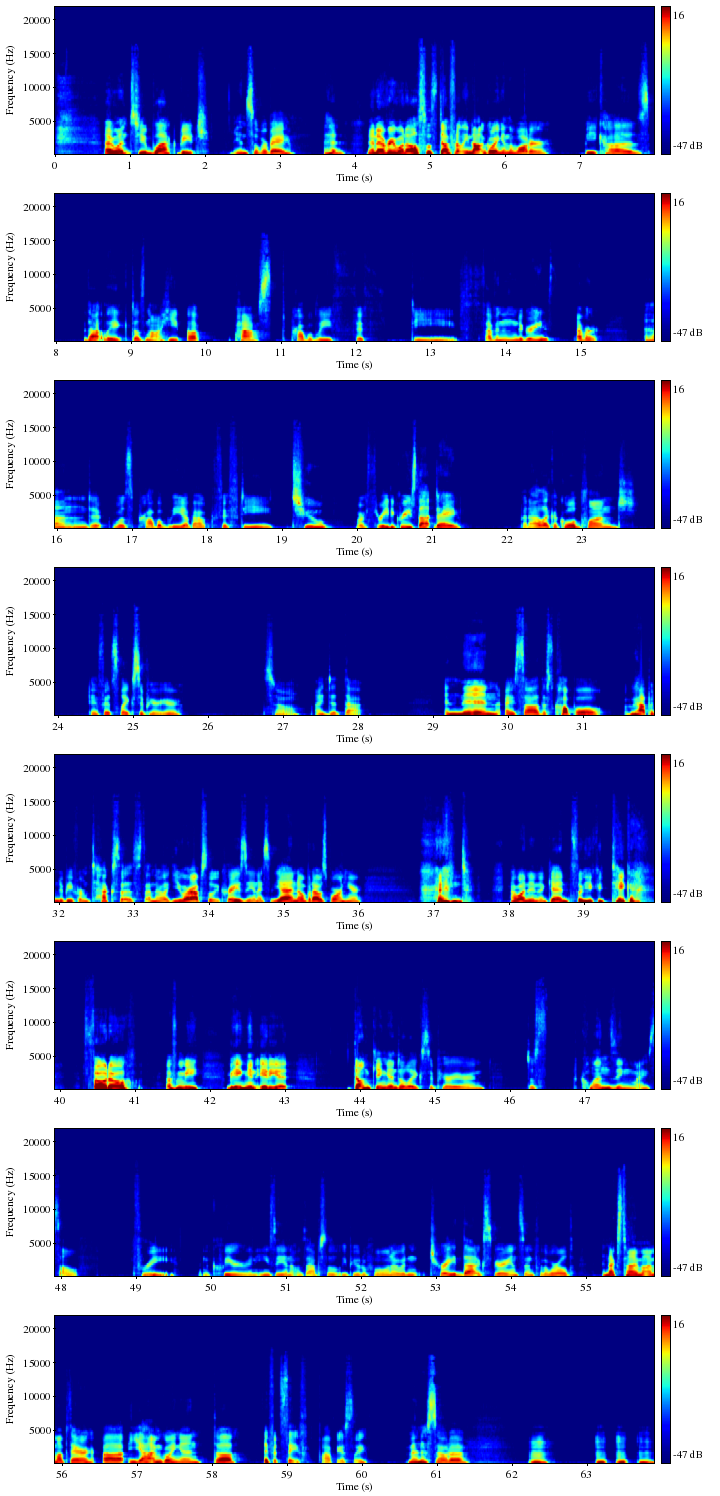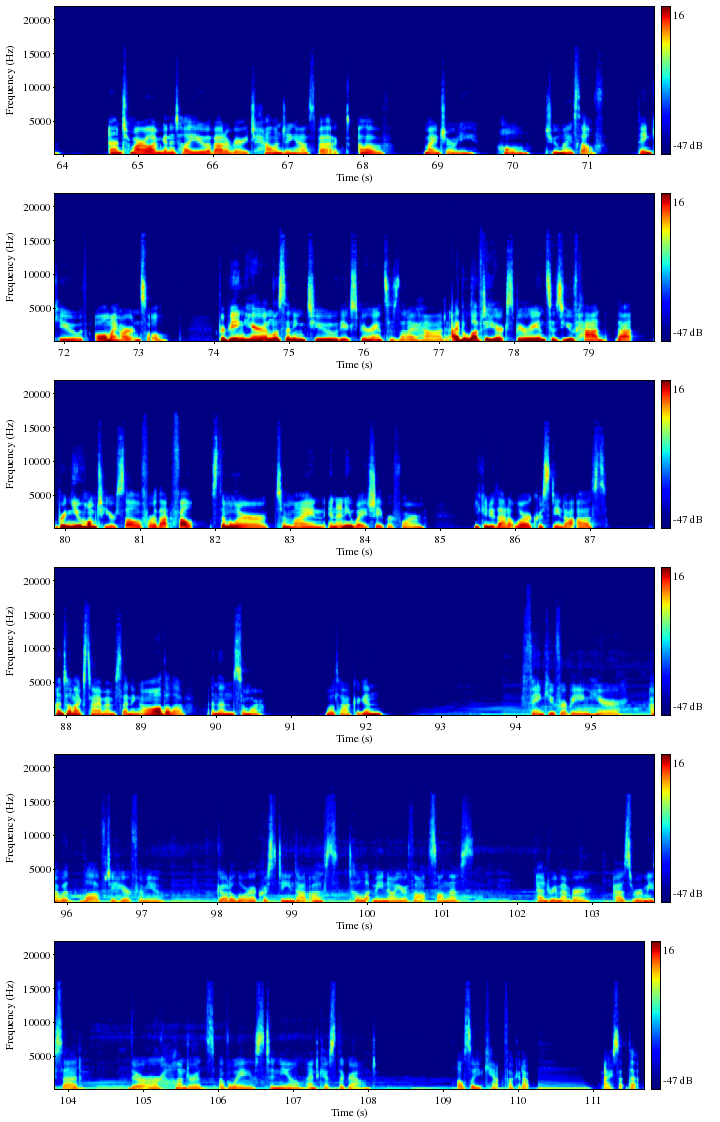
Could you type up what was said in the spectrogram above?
I went to Black Beach in Silver Bay, and everyone else was definitely not going in the water because that lake does not heat up past probably 57 degrees ever. And it was probably about 52 or 3 degrees that day. But I like a cold plunge if it's Lake Superior. So I did that. And then I saw this couple who happened to be from Texas, and they're like, You are absolutely crazy. And I said, Yeah, I know, but I was born here. And I went in again so he could take a photo of me being an idiot, dunking into Lake Superior and just cleansing myself free and clear and easy. And it was absolutely beautiful. And I wouldn't trade that experience in for the world. And next time I'm up there, uh, yeah, I'm going in. Duh. If it's safe, obviously. Minnesota. Mm. Mm-mm-mm. And tomorrow I'm going to tell you about a very challenging aspect of my journey home to myself. Thank you with all my heart and soul for being here and listening to the experiences that I had. I'd love to hear experiences you've had that bring you home to yourself or that felt similar to mine in any way, shape, or form. You can do that at laurachristine.us. Until next time, I'm sending all the love and then some more. We'll talk again. Thank you for being here. I would love to hear from you. Go to laurachristine.us to let me know your thoughts on this. And remember, as Rumi said, there are hundreds of ways to kneel and kiss the ground. Also, you can't fuck it up. I said that.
